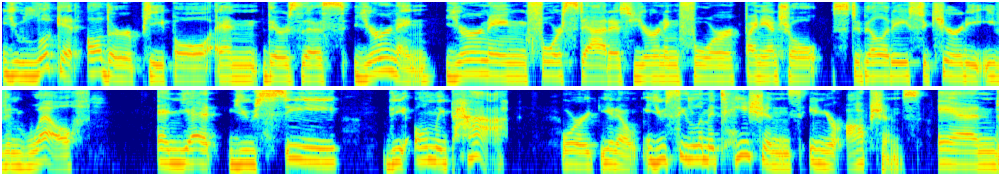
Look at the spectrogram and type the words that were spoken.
you look at other people and there's this yearning yearning for status yearning for financial stability security even wealth. And yet you see the only path or you know you see limitations in your options. And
